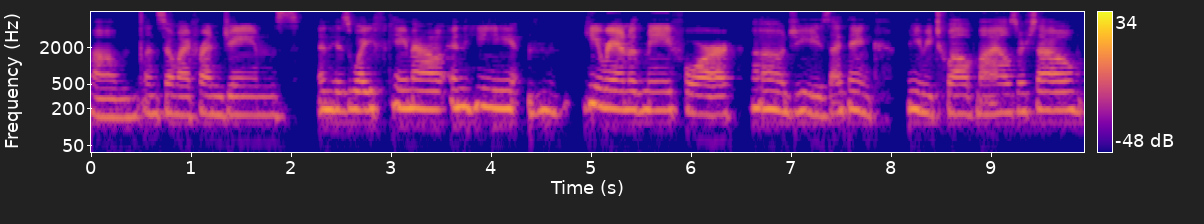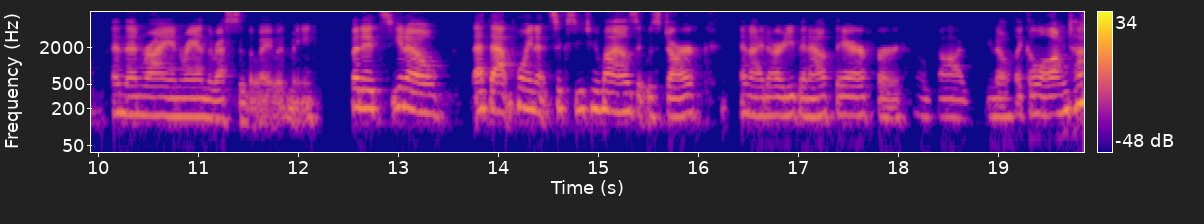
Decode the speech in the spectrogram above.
Um, and so my friend James and his wife came out and he he ran with me for oh geez i think maybe 12 miles or so. And then ryan ran the rest of the way with me. But it's you know at that point at 62 miles it was dark and i'd already been out there for oh god you know like a long time.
